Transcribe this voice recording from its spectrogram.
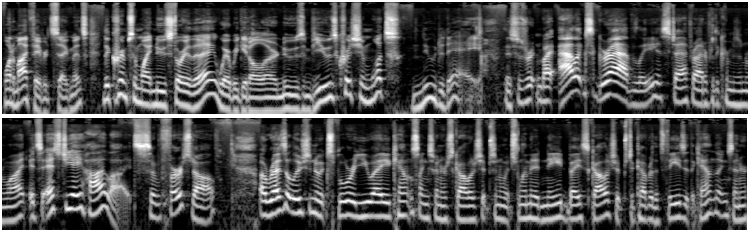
one of my favorite segments, the Crimson White News Story of the Day, where we get all our news and views. Christian, what's new today? This was written by Alex Gravely, a staff writer for the Crimson and White. It's SGA highlights. So, first off, a resolution to explore UA Counseling Center scholarships in which limited need based scholarships to cover the fees at the Counseling Center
